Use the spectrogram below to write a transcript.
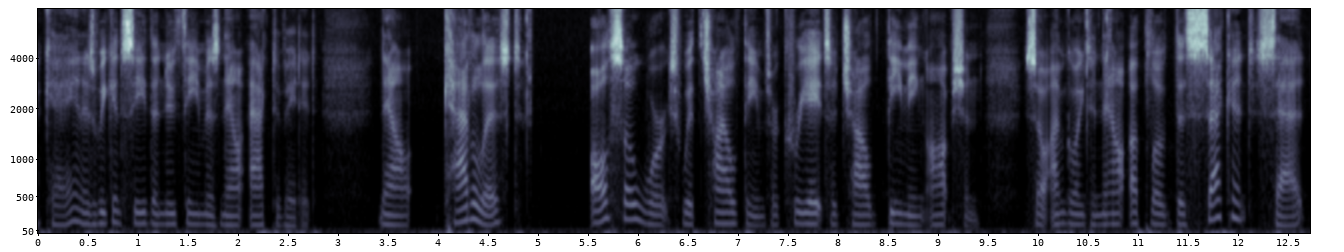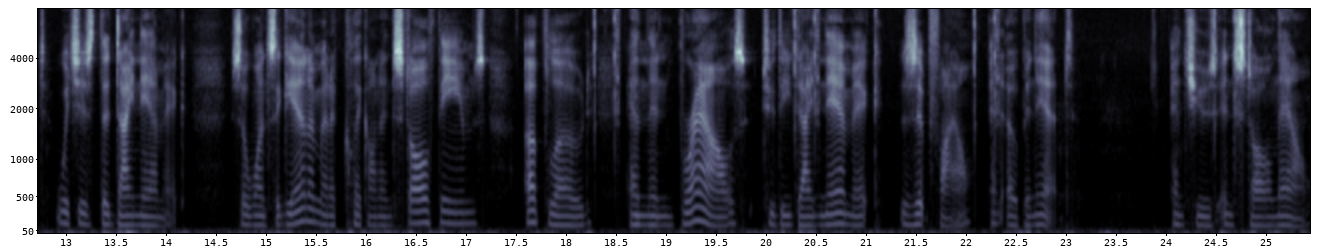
Okay, and as we can see, the new theme is now activated. Now, Catalyst also works with child themes or creates a child theming option. So I'm going to now upload the second set, which is the dynamic. So once again, I'm going to click on Install Themes, Upload, and then browse to the dynamic zip file and open it. And choose Install Now.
